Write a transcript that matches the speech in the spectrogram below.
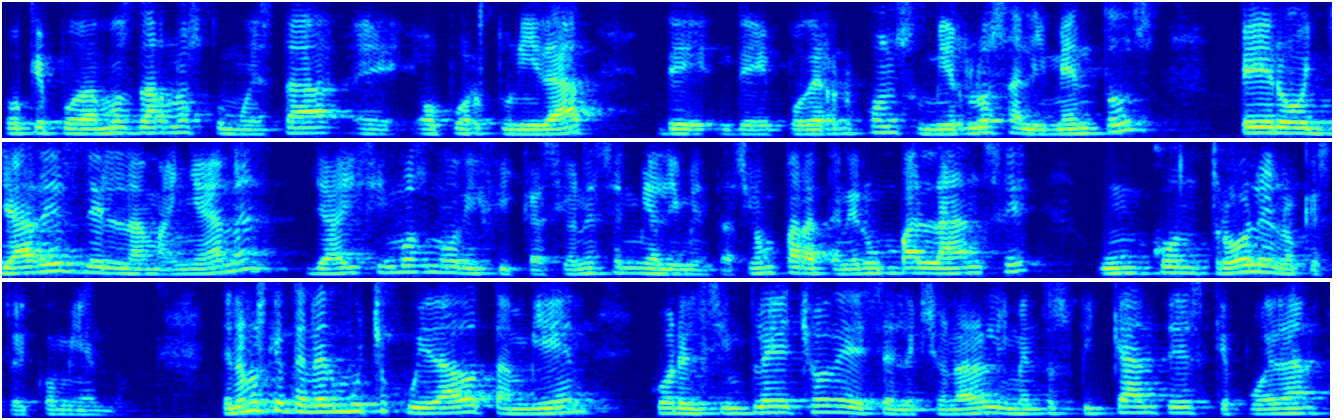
o que podamos darnos como esta eh, oportunidad de, de, poder consumir los alimentos, pero ya desde la mañana ya hicimos modificaciones en mi alimentación para tener un balance, un control en lo que estoy comiendo. Tenemos que tener mucho cuidado también por el simple hecho de seleccionar alimentos picantes que puedan,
